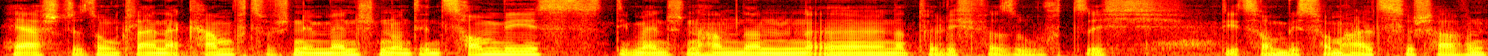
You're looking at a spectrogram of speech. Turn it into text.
herrschte so ein kleiner Kampf zwischen den Menschen und den Zombies. Die Menschen haben dann äh, natürlich versucht, sich die Zombies vom Hals zu schaffen.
